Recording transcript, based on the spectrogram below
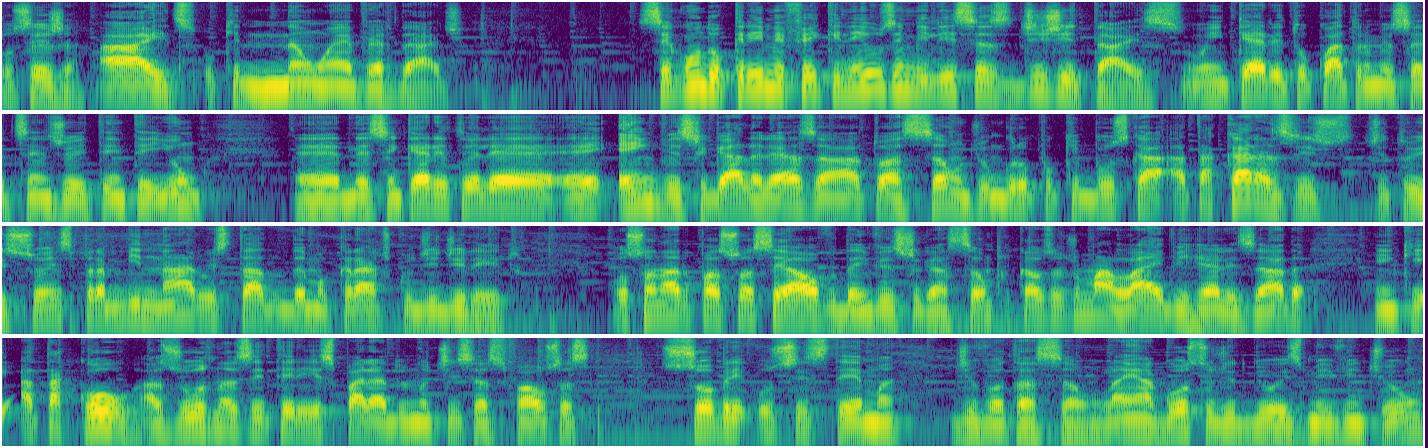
ou seja, a AIDS, o que não é verdade. Segundo o crime, fake news e milícias digitais. O inquérito 4781 é, nesse inquérito ele é, é, é, investigado, aliás, a atuação de um grupo que busca atacar as instituições para minar o Estado democrático de direito. Bolsonaro passou a ser alvo da investigação por causa de uma live realizada em que atacou as urnas e teria espalhado notícias falsas sobre o sistema de votação. Lá em agosto de 2021,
